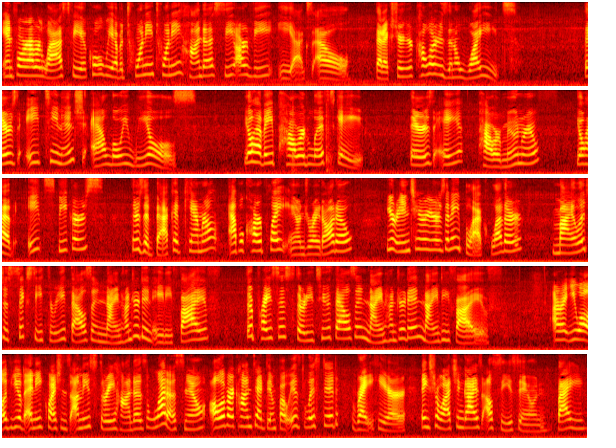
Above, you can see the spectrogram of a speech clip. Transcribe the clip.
And for our last vehicle, we have a 2020 Honda CRV EXL. That exterior color is in a white. There's 18 inch alloy wheels. You'll have a powered lift gate. There's a power moonroof. You'll have eight speakers. There's a backup camera, Apple CarPlay, Android Auto. Your interior is in a black leather. Mileage is 63,985. The price is 32,995. All right, you all, if you have any questions on these three Hondas, let us know. All of our contact info is listed right here. Thanks for watching, guys. I'll see you soon. Bye.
